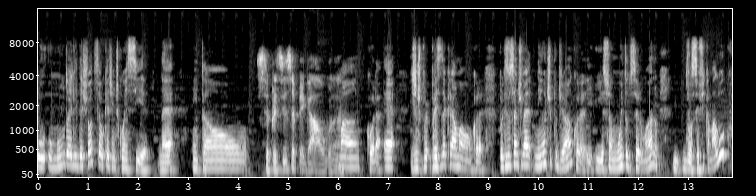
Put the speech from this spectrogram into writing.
O, o mundo ele deixou de ser o que a gente conhecia, né? Então, Você precisa pegar algo, né? uma âncora é. A gente pre- precisa criar uma âncora. Porque se você não tiver nenhum tipo de âncora, e, e isso é muito do ser humano, você fica maluco.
